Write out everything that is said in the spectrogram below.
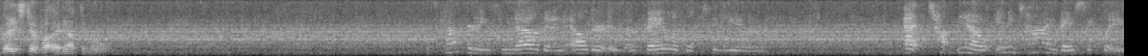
but it's still probably not the norm. It's comforting to know that an elder is available to you at, ti- you know, any time basically,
